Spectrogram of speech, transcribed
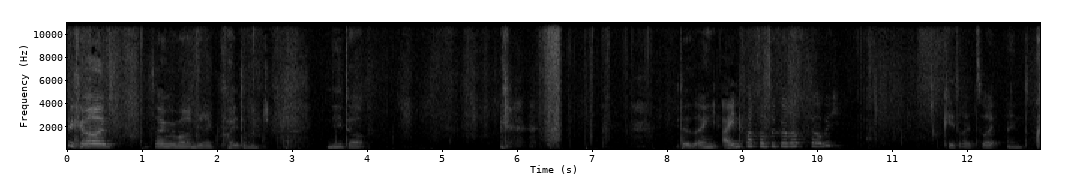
Egal. Ich sagen, wir machen direkt weiter mit Nita. Nita ist eigentlich einfacher sogar noch, glaube ich. Okay, 3, 2, 1, go.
